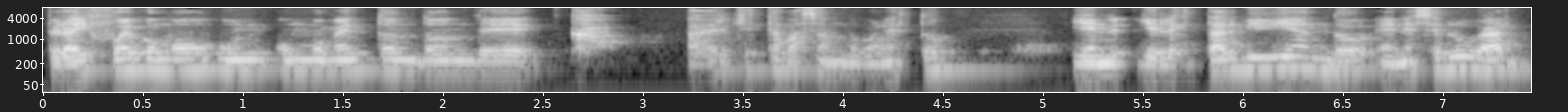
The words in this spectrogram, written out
pero ahí fue como un, un momento en donde, a ver qué está pasando con esto. Y, el estar viviendo en ese lugar,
